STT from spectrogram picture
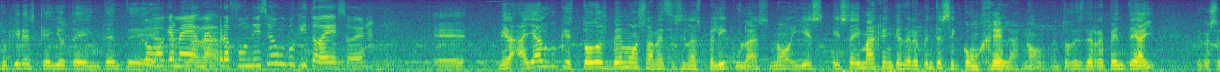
¿tú quieres que yo te intente Como que me, aclarar? profundices un poquito eso, ¿eh? Eh, Mira, hay algo que todos vemos a veces en las películas, ¿no? Y es esa imagen que de repente se congela, ¿no? Entonces de repente hay, yo qué sé,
